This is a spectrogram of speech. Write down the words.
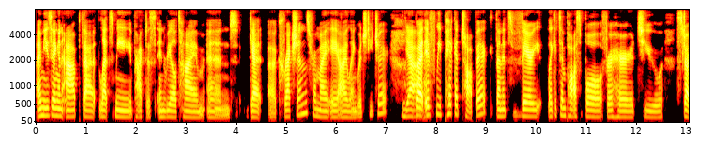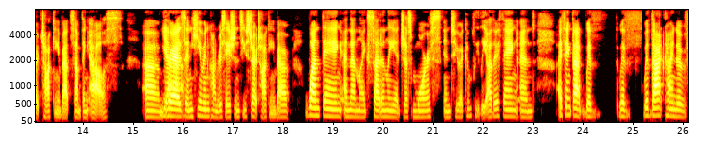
I'm using an app that lets me practice in real time and get uh, corrections from my AI language teacher. Yeah. But if we pick a topic, then it's very like it's impossible for her to start talking about something else. Um, yeah. Whereas in human conversations, you start talking about one thing and then like suddenly it just morphs into a completely other thing. And I think that with with with that kind of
